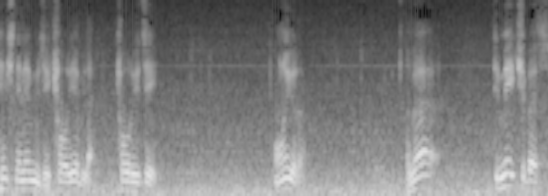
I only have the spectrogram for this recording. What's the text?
heç nə eləməyəcək, koraya bilər, korayacaq. Ona görə. Və demək ki, bəs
